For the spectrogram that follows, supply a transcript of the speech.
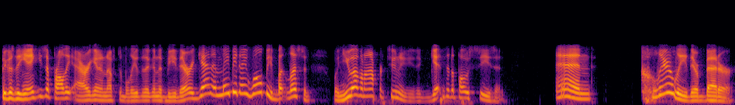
because the Yankees are probably arrogant enough to believe they're going to be there again and maybe they will be. But listen, when you have an opportunity to get into the postseason, and clearly they're better.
